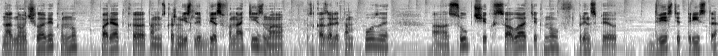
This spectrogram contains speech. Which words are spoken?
на одного человека, ну, порядка, там, скажем, если без фанатизма, заказали там позы, а, супчик, салатик, ну, в принципе, 200-300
